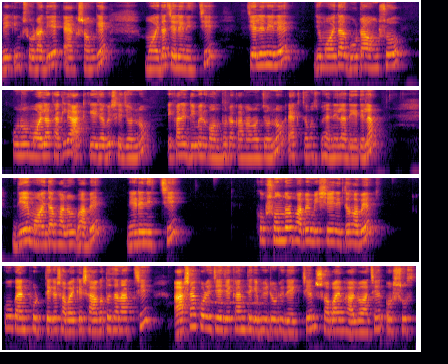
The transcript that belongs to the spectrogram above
বেকিং সোডা দিয়ে একসঙ্গে ময়দা চেলে নিচ্ছি। চেলে নিলে যে ময়দার গোটা অংশ কোনো ময়লা থাকলে আটকে যাবে সেজন্য। এখানে ডিমের গন্ধটা কাটানোর জন্য এক চামচ ভ্যানিলা দিয়ে দিলাম। দিয়ে ময়দা ভালোভাবে নেড়ে নিচ্ছি। খুব সুন্দরভাবে মিশিয়ে নিতে হবে। কুক অ্যান্ড ফুড থেকে সবাইকে স্বাগত জানাচ্ছি। আশা করি যে যেখান থেকে ভিডিওটি দেখছেন, সবাই ভালো আছেন ও সুস্থ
